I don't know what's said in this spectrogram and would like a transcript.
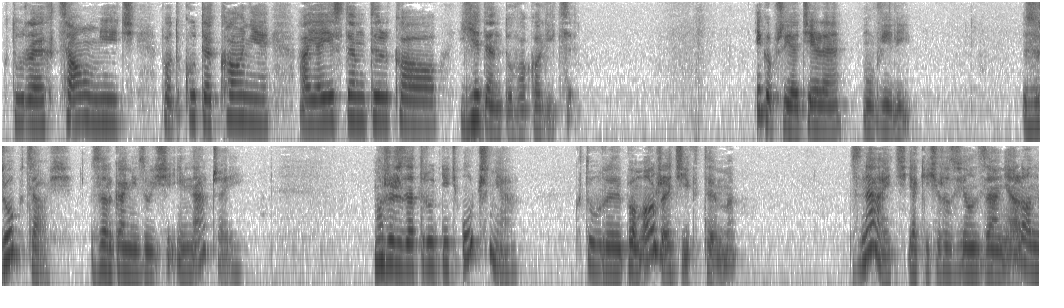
które chcą mieć podkute konie, a ja jestem tylko jeden tu w okolicy. Jego przyjaciele mówili: Zrób coś, zorganizuj się inaczej. Możesz zatrudnić ucznia, który pomoże ci w tym. Znajdź jakieś rozwiązanie, ale on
